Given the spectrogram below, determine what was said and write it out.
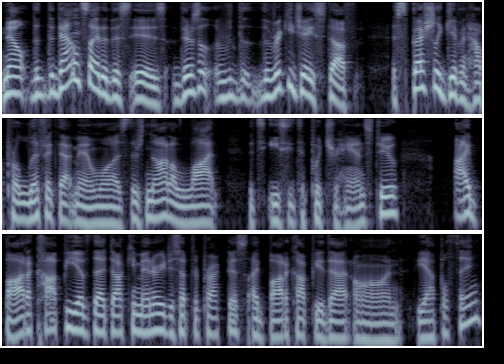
Now, the, the downside of this is there's a the, the Ricky Jay stuff, especially given how prolific that man was. There's not a lot that's easy to put your hands to. I bought a copy of that documentary, Deceptive Practice. I bought a copy of that on the Apple thing.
